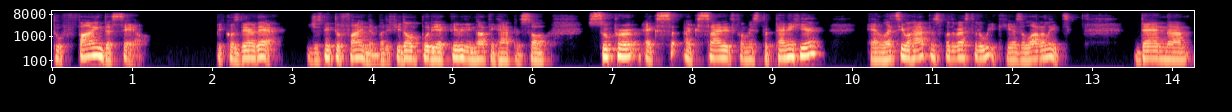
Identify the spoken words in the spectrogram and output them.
to find a sale because they're there. You just need to find them. But if you don't put the activity, nothing happens. So, super ex- excited for Mr. Penny here. And let's see what happens for the rest of the week. He has a lot of leads. Then um,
